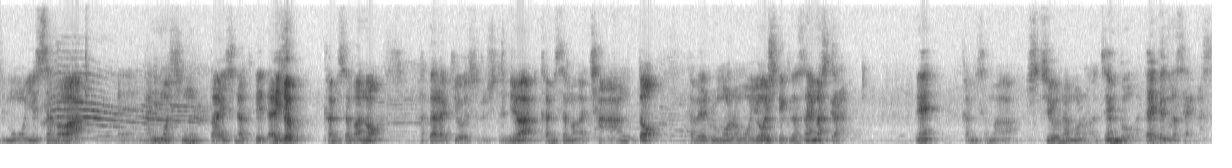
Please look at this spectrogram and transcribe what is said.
でもイエス様は、えー、何も心配しなくて大丈夫。神様の働きをする人には神様がちゃんと食べるものも用意してくださいますから。ね神様が必要なものは全部与えてくださいます。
